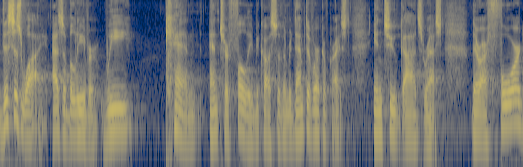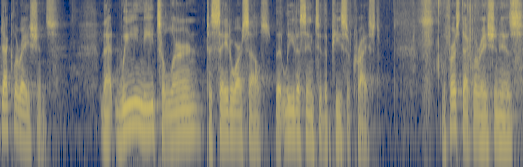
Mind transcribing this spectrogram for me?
This is why, as a believer, we can enter fully, because of the redemptive work of Christ, into God's rest. There are four declarations that we need to learn to say to ourselves that lead us into the peace of Christ. The first declaration is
